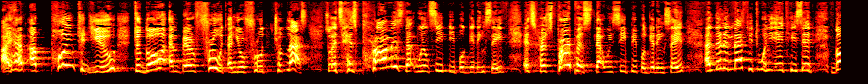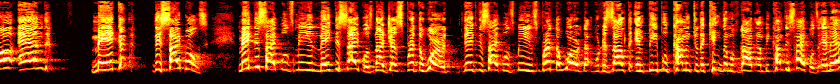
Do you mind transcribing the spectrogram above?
I have appointed you to go and bear fruit, and your fruit should last. So it's his promise that we'll see people getting saved. It's his purpose that we see people getting saved. And then in Matthew 28, he said, Go and make disciples. Make disciples mean make disciples, not just spread the word. Make disciples mean spread the word that will result in people coming to the kingdom of God and become disciples. Amen?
